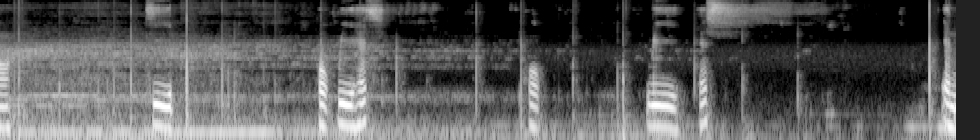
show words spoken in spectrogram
L ขีดหก V H หก V H N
